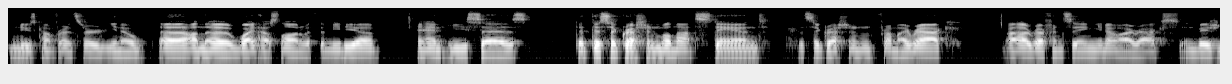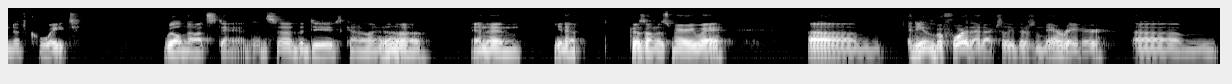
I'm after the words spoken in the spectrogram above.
news conference or you know uh, on the White House lawn with the media, and he says that this aggression will not stand. This aggression from Iraq, uh, referencing you know Iraq's invasion of Kuwait, will not stand. And so the dude's kind of like, oh, and then you know goes on his merry way. Um, and even before that, actually, there's a narrator um,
